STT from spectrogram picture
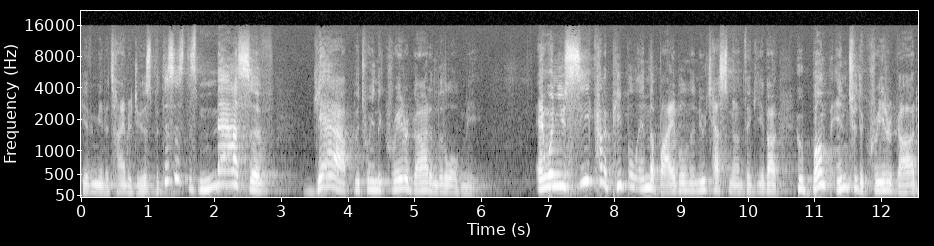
giving me the time to do this, but this is this massive gap between the creator God and little old me. And when you see kind of people in the Bible, in the New Testament, I'm thinking about, who bump into the creator God,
